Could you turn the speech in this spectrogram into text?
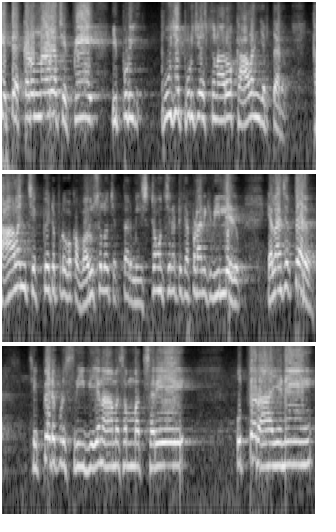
చెప్పి ఎక్కడున్నారో చెప్పి ఇప్పుడు పూజ ఎప్పుడు చేస్తున్నారో కాలం చెప్తారు కాలం చెప్పేటప్పుడు ఒక వరుసలో చెప్తారు. మీ ఇష్టం వచ్చినట్టు చెప్పడానికి వీల్లేదు. ఎలా చెప్తారు? చెప్పేటప్పుడు శ్రీ వ్యయనామ సంవత్సరే ఉత్తరాయణే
